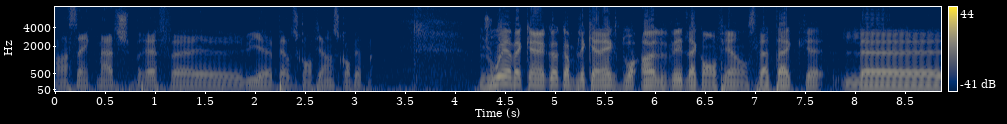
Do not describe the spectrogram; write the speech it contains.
en cinq matchs. Bref, euh, lui a perdu confiance complètement. Jouer avec un gars comme Plekanec doit enlever de la confiance. L'attaque, le-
